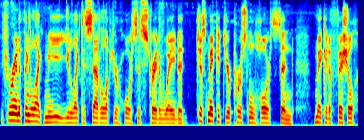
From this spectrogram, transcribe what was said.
If you're anything like me, you like to saddle up your horses straight away to just make it your personal horse and make it official.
